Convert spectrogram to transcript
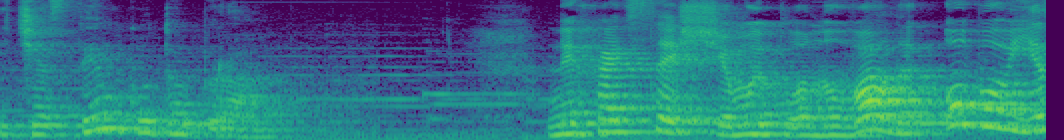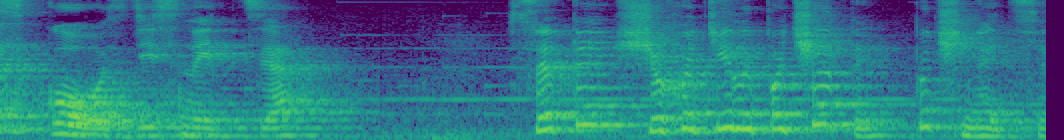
і частинку добра. Нехай все, що ми планували, обов'язково здійсниться. Все те, що хотіли почати, почнеться.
